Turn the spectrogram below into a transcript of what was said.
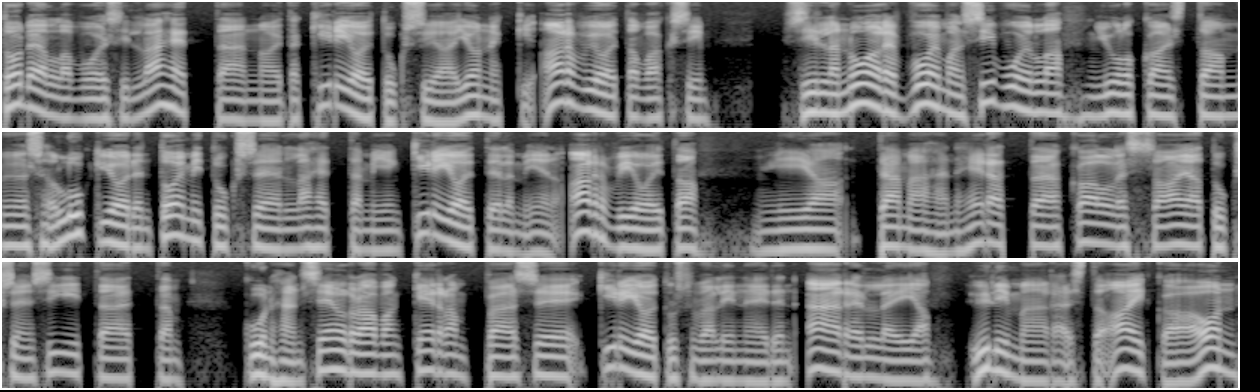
todella voisi lähettää noita kirjoituksia jonnekin arvioitavaksi – sillä nuoren voiman sivuilla julkaistaan myös lukijoiden toimitukseen lähettämien kirjoitelmien arvioita, ja tämähän herättää Kallessa ajatuksen siitä, että kun hän seuraavan kerran pääsee kirjoitusvälineiden äärelle ja ylimääräistä aikaa on,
